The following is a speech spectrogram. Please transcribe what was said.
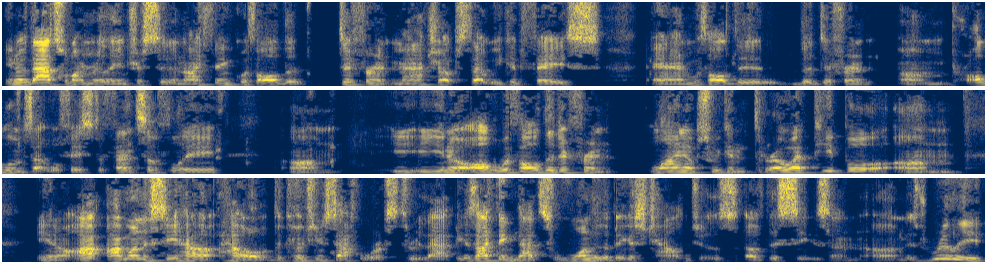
you know, that's what I'm really interested in. I think with all the different matchups that we could face, and with all the the different um, problems that we'll face defensively, um, you, you, know, all with all the different lineups we can throw at people. Um, you know, I, I want to see how how the coaching staff works through that because I think that's one of the biggest challenges of this season um, is really,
